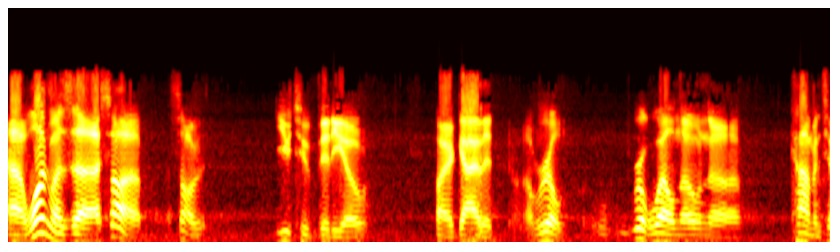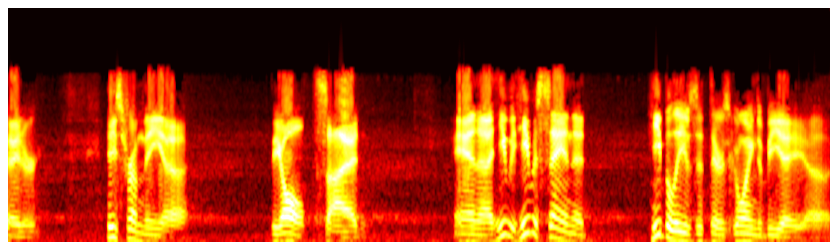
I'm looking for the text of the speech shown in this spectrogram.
Uh, one was uh, I saw saw a YouTube video by a guy that a real real well known uh, commentator. He's from the uh, the alt side, and uh, he he was saying that he believes that there's going to be a, uh,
